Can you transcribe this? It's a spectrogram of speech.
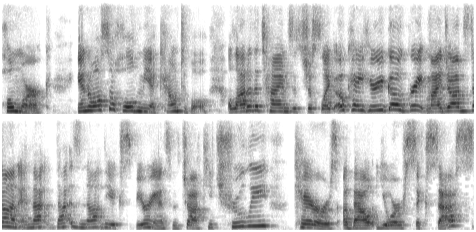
homework and also hold me accountable. A lot of the times it's just like, okay, here you go, great, my job's done. And that that is not the experience with Jock. He truly cares about your success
